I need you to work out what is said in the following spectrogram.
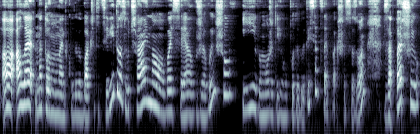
Але на той момент, коли ви бачите це відео, звичайно, весь серіал вже вийшов, і ви можете його подивитися. Це перший сезон за першою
